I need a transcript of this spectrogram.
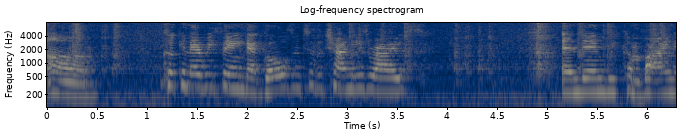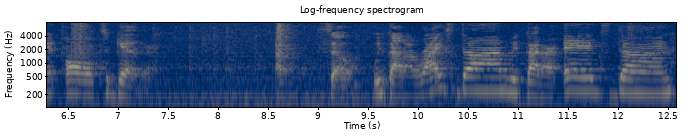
Um, cooking everything that goes into the Chinese rice. And then we combine it all together. So we've got our rice done. We've got our eggs done.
